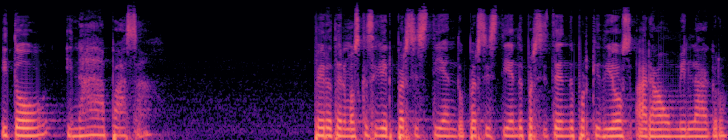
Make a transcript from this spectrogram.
y todo, y nada pasa. Pero tenemos que seguir persistiendo, persistiendo, persistiendo, porque Dios hará un milagro.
